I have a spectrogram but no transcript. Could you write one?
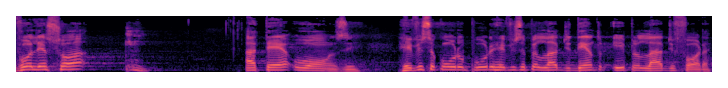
Vou ler só até o 11. Revista com ouro puro, revista pelo lado de dentro e pelo lado de fora.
